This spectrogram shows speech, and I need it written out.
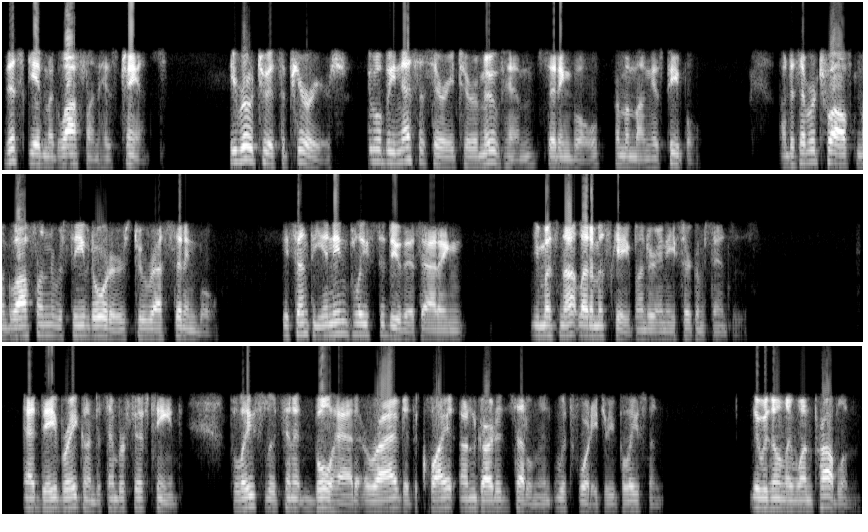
This gave McLaughlin his chance. He wrote to his superiors, It will be necessary to remove him, Sitting Bull, from among his people. On December 12th, McLaughlin received orders to arrest Sitting Bull. He sent the Indian police to do this, adding, You must not let him escape under any circumstances. At daybreak on December 15th, Police Lieutenant Bullhead arrived at the quiet, unguarded settlement with 43 policemen. There was only one problem.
